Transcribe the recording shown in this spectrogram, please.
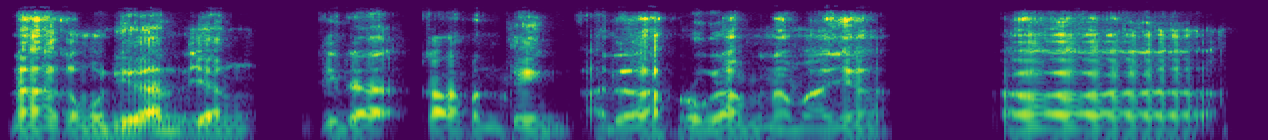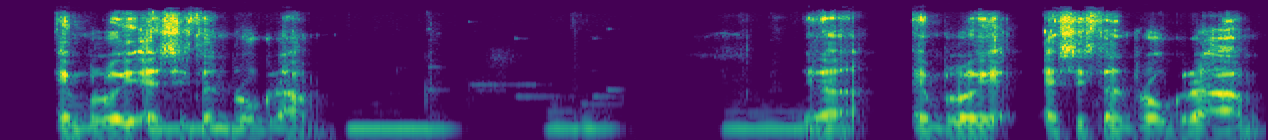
Nah, kemudian yang tidak kalah penting adalah program namanya uh, Employee Assistance Program. Ya, Employee Assistance Program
